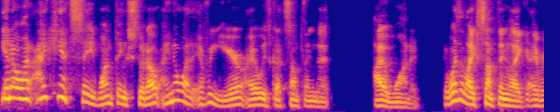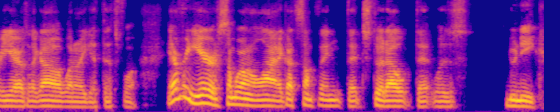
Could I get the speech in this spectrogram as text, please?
You know what? I can't say one thing stood out. I know what every year I always got something that I wanted. It wasn't like something like every year I was like, oh, what did I get this for? Every year, somewhere on the line, I got something that stood out that was unique.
